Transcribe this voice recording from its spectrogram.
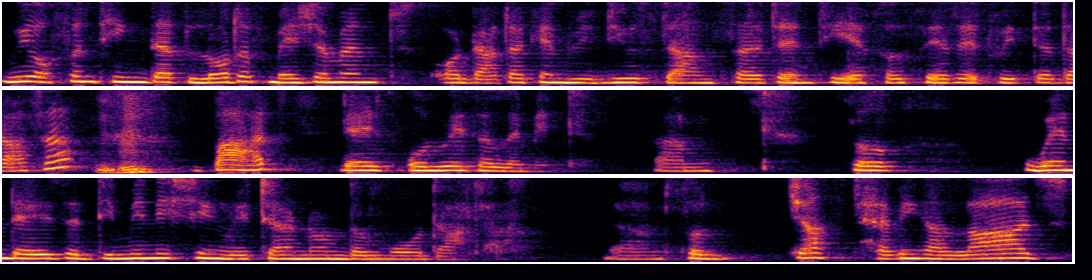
we often think that a lot of measurement or data can reduce the uncertainty associated with the data, mm-hmm. but there is always a limit. Um, so when there is a diminishing return on the more data, um, so just having a large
